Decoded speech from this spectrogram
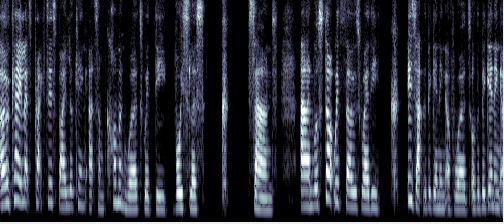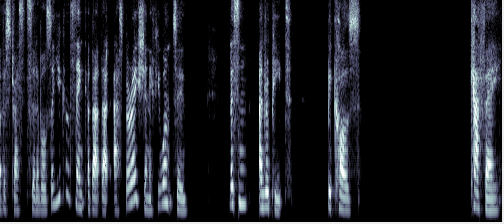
Okay, let's practice by looking at some common words with the voiceless k sound. And we'll start with those where the k is at the beginning of words or the beginning of a stressed syllable. So you can think about that aspiration if you want to. Listen and repeat. Because. Cafe.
